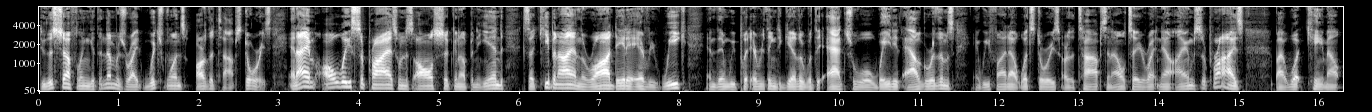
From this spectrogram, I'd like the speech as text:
do the shuffling, get the numbers right, which ones are the top stories. And I am always surprised when it's all shooken up in the end because I keep an eye on the raw data every week. And then we put everything together with the actual weighted algorithms and we find out what stories are the tops. And I will tell you right now, I am surprised surprised by what came out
